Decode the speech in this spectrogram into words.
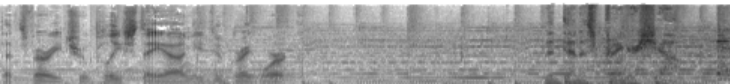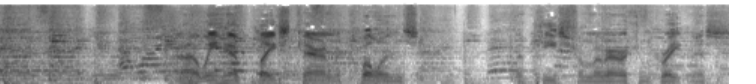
That's very true. Please stay on. You do great work. The Dennis Prager Show. Uh, we have placed Karin McQuillan's a piece from American Greatness,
